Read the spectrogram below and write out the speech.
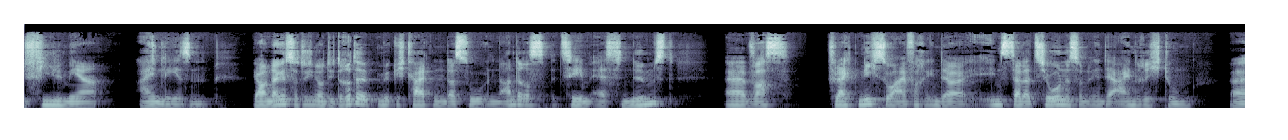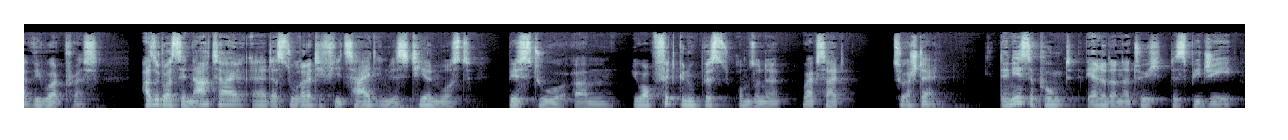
viel mehr einlesen. Ja, und dann gibt es natürlich noch die dritte Möglichkeit, dass du ein anderes CMS nimmst, äh, was vielleicht nicht so einfach in der Installation ist und in der Einrichtung äh, wie WordPress. Also du hast den Nachteil, äh, dass du relativ viel Zeit investieren musst, bis du ähm, überhaupt fit genug bist, um so eine Website zu erstellen. Der nächste Punkt wäre dann natürlich das Budget.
